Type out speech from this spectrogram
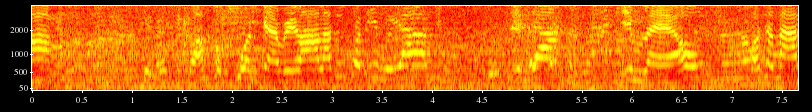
มั่งเกดก็คิดว่าสมควรแก่เวลาแล้วทุกคนอิ่มหรือยัง อิ่มยังอิ่มแล้ว เพราะฉะนั้น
